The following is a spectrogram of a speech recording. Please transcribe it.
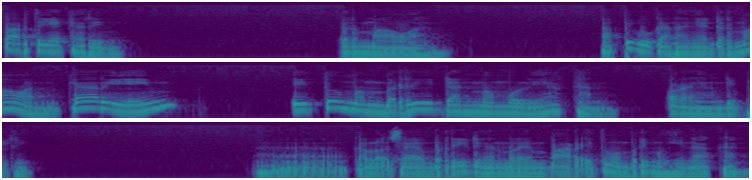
Apa artinya karim? Dermawan. Tapi bukan hanya dermawan, karim itu memberi dan memuliakan orang yang diberi. Nah, kalau saya beri dengan melempar itu memberi menghinakan.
